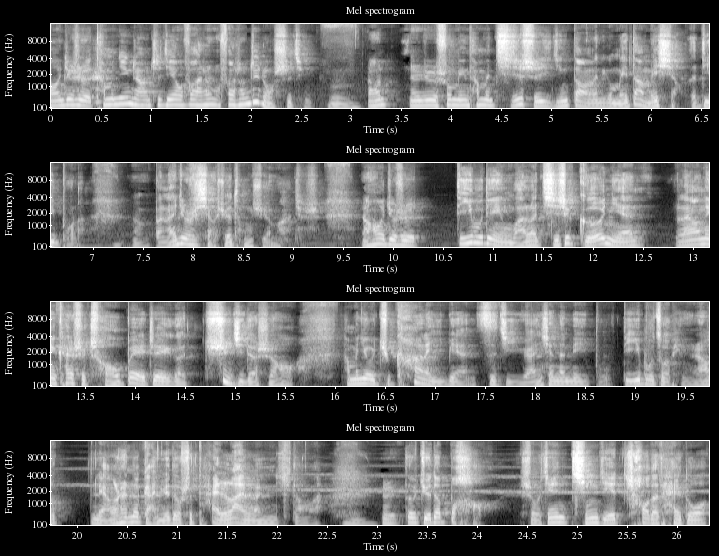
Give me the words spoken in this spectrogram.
后就是他们经常之间发生发生这种事情，嗯，然后那就是说明他们其实已经到了那个没大没小的地步了，嗯，本来就是小学同学嘛，就是，然后就是第一部电影完了，其实隔年莱昂内开始筹备这个续集的时候，他们又去看了一遍自己原先的那一部第一部作品，然后。两个人的感觉都是太烂了，你知道吗？嗯，都觉得不好。首先情节抄的太多，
